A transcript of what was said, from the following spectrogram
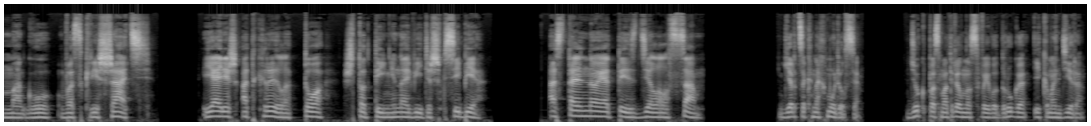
могу воскрешать. Я лишь открыла то, что ты ненавидишь в себе. Остальное ты сделал сам. Герцог нахмурился. Дюк посмотрел на своего друга и командира.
